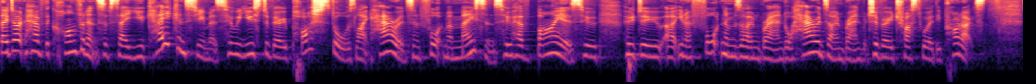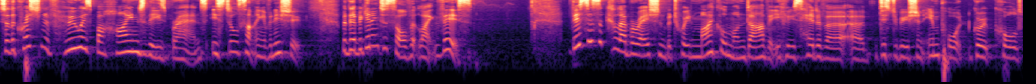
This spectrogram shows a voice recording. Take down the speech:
They don't have the confidence of, say, UK consumers who are used to very posh stores like Harrods and Fortnum Masons, who have buyers who, who do, uh, you know, Fortnum's own brand or Harrods' own brand, which are very trustworthy products. So the question of who is behind these brands is still something of an issue. But they're beginning to solve it like this. This is a collaboration between Michael Mondavi, who's head of a, a, distribution import group called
